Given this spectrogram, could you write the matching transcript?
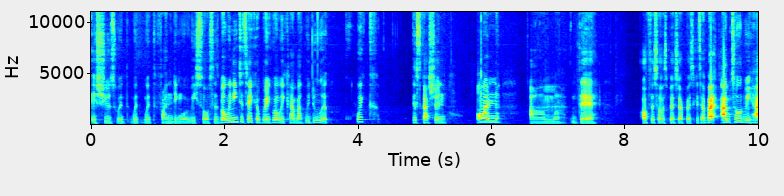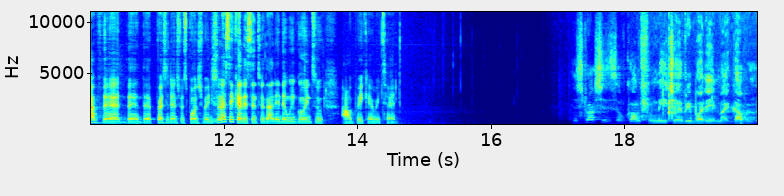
issues with, with, with funding or resources. But we need to take a break. When we come back, we do a quick discussion on um, the Office of the Special Prosecutor. But I'm told we have the, the, the President's response ready. So let's take a listen to that and then we go into our break and return. Instructions have gone from me to everybody in my government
